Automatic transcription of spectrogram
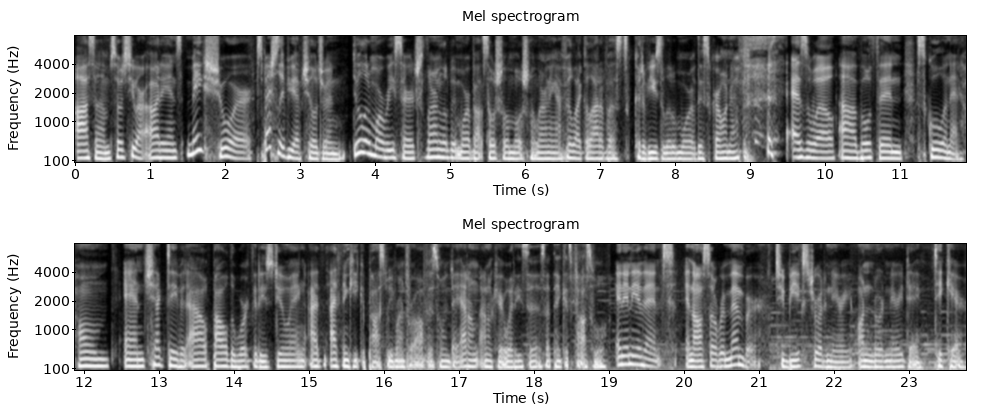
Awesome. So, to our audience, make sure, especially if you have children, do a little more research, learn a little bit more about social emotional learning. I feel like a lot of us could have used a little more of this growing up as well, uh, both in school and at home. And check David out, follow the work that he's doing. I, I think he could possibly run for office one day. I don't, I don't care what he says, I think it's possible. In any event, and also remember to be extraordinary on an ordinary day. Take care.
